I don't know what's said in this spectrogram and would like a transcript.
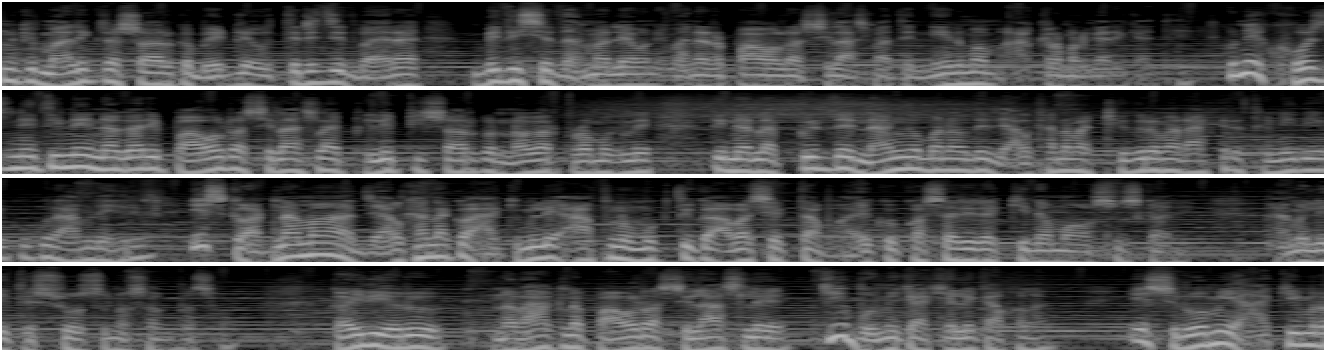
उनकी मालिक र सहरको भिडले उत्तेजित भएर विदेशी धर्म ल्याउने भनेर पावल र सिलासमाथि निर्मम आक्रमण गरेका थिए। कुनै खोज नीति नै नगरी पावल र सिलासलाई फिलिपी सहरको नगर प्रमुखले तिनीहरूलाई पिट्दै नाङ्गो बनाउँदै झ्यालखानामा ठिग्रोमा राखेर थुनिदिएको कुरा हामीले हेर्यौँ यस घटनामा झ्यालखानाको हाकिमले आफ्नो मुक्तिको आवश्यकता भएको कसरी र किन महसुस गरे? हामीले त्यो सोच्न सक्दछौँ। कैदीहरू नभाग्न पावल र सिलासले के भूमिका खेलेका होला यस रोमी हाकिम र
